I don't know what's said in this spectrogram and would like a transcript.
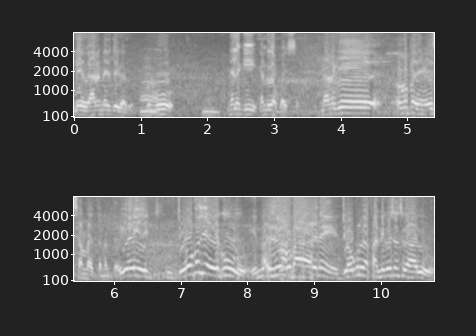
లేదు వ్యాలంటైన్స్ డే కాదు. నువ్వు నెలకి ఎంత సంపాదిస్తావు? నెలకి ఒక పదిహేను వేలు సంపాదిస్తాను అంతే. ఇక జోకులు చేయకు. ఎందుకు జోకులు ఫన్నీ క్వశ్చన్స్ కాదు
